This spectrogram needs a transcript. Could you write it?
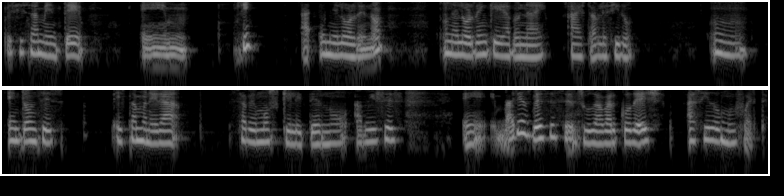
precisamente, sí, en el orden, ¿no? En el orden que Adonai ha establecido. Mm, entonces, de esta manera sabemos que el Eterno a veces, eh, varias veces en su Dabar Kodesh ha sido muy fuerte.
